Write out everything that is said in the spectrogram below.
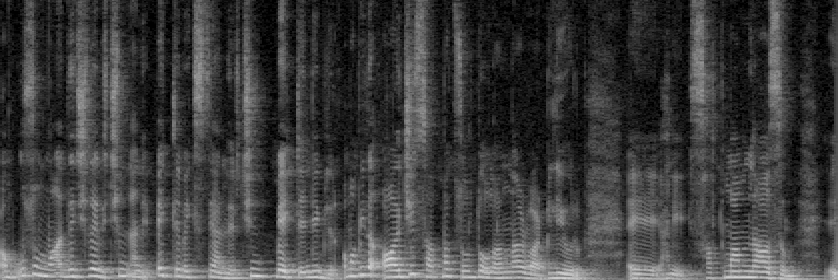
Ama uzun vadeciler için hani beklemek isteyenler için beklenebilir. Ama bir de acil satmak zorunda olanlar var biliyorum. Ee, hani satmam lazım. Ee,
